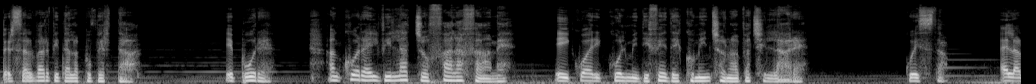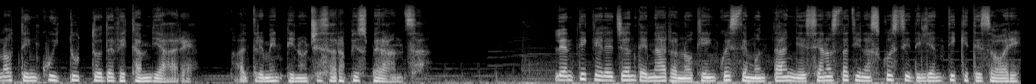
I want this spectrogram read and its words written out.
per salvarvi dalla povertà. Eppure, ancora il villaggio fa la fame e i cuori colmi di fede cominciano a vacillare. Questa è la notte in cui tutto deve cambiare, altrimenti non ci sarà più speranza. Le antiche leggende narrano che in queste montagne siano stati nascosti degli antichi tesori,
